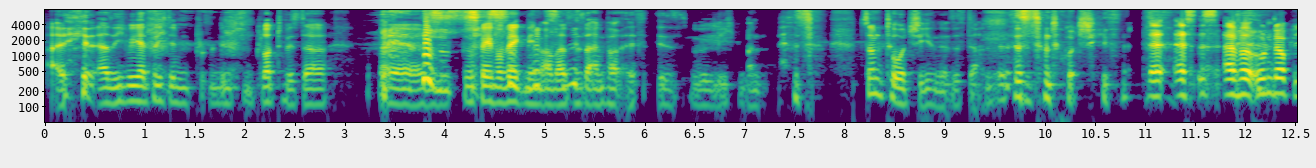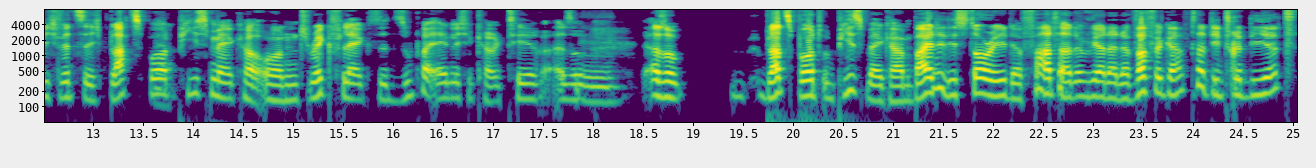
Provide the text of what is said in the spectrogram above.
also ich will jetzt nicht den, den Plot-Twister äh, vorwegnehmen, aber es ist einfach, es ist wirklich, man, es, zum Totschießen ist es dann. Es ist zum Totschießen. Äh, es ist einfach unglaublich witzig. Bloodsport, ja. Peacemaker und Rick Flag sind super ähnliche Charaktere. Also, mhm. also Bloodsport und Peacemaker haben beide die Story, der Vater hat irgendwie an einer Waffe gehabt, hat die trainiert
